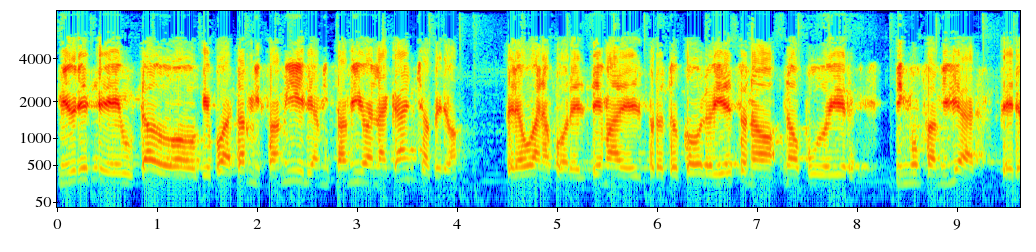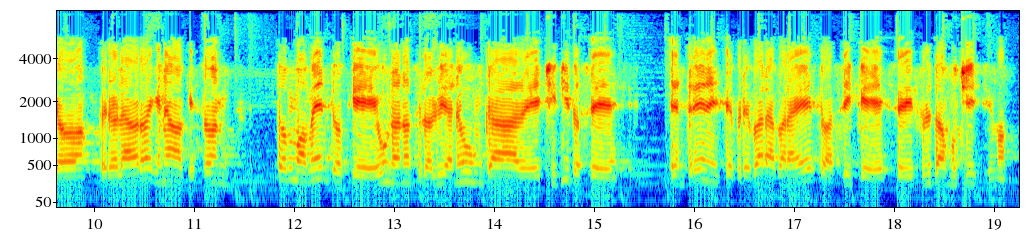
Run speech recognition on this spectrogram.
Me hubiese gustado que pueda estar mi familia, mis amigos en la cancha, pero pero bueno, por el tema del protocolo y eso no no pudo ir ningún familiar. Pero pero la verdad que no, que son son momentos que uno no se lo olvida nunca. De chiquito se, se entrena y se prepara para esto, así que se disfruta muchísimo.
